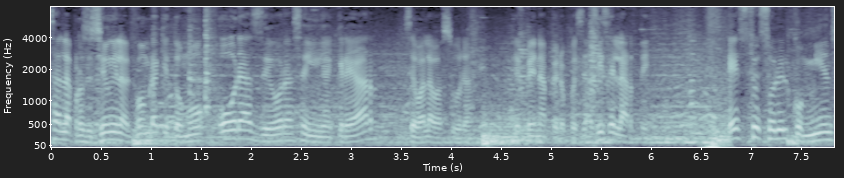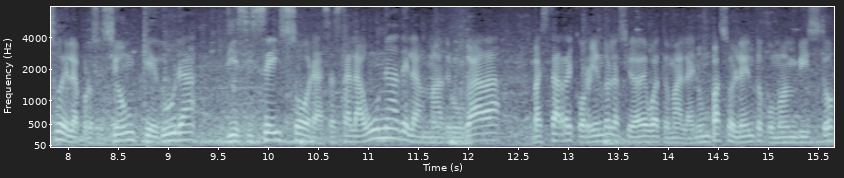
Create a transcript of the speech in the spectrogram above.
Pasa la procesión y la alfombra que tomó horas de horas en crear, se va a la basura. Qué pena, pero pues así es el arte. Esto es solo el comienzo de la procesión que dura 16 horas. Hasta la una de la madrugada va a estar recorriendo la ciudad de Guatemala en un paso lento, como han visto,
